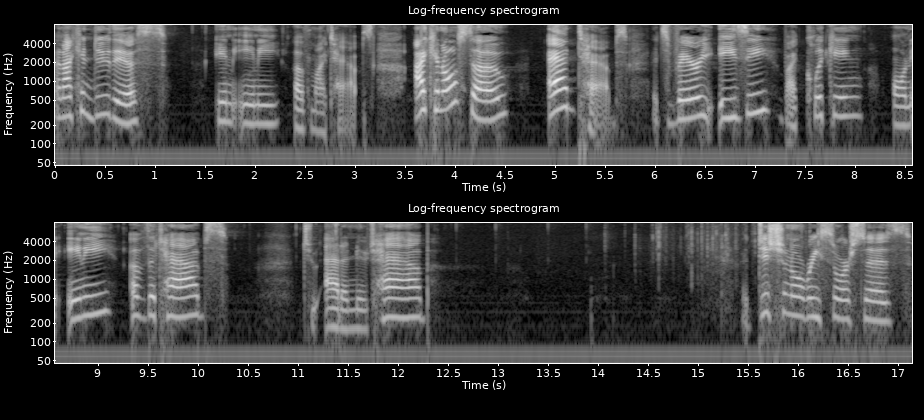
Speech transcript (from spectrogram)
And I can do this in any of my tabs. I can also add tabs. It's very easy by clicking on any of the tabs to add a new tab, additional resources,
